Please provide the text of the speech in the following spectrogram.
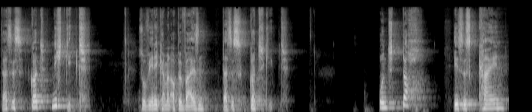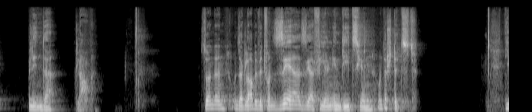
dass es Gott nicht gibt. So wenig kann man auch beweisen, dass es Gott gibt. Und doch ist es kein blinder Glaube, sondern unser Glaube wird von sehr, sehr vielen Indizien unterstützt. Die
